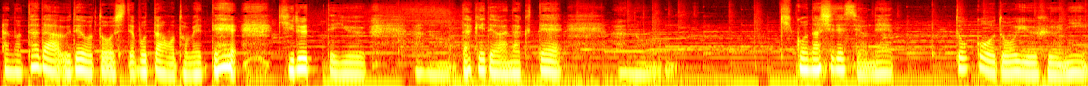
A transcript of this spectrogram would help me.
あのただ腕を通してボタンを止めて 着るっていうあのだけではなくてあの着こなしですよね。どこをどういうふうに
